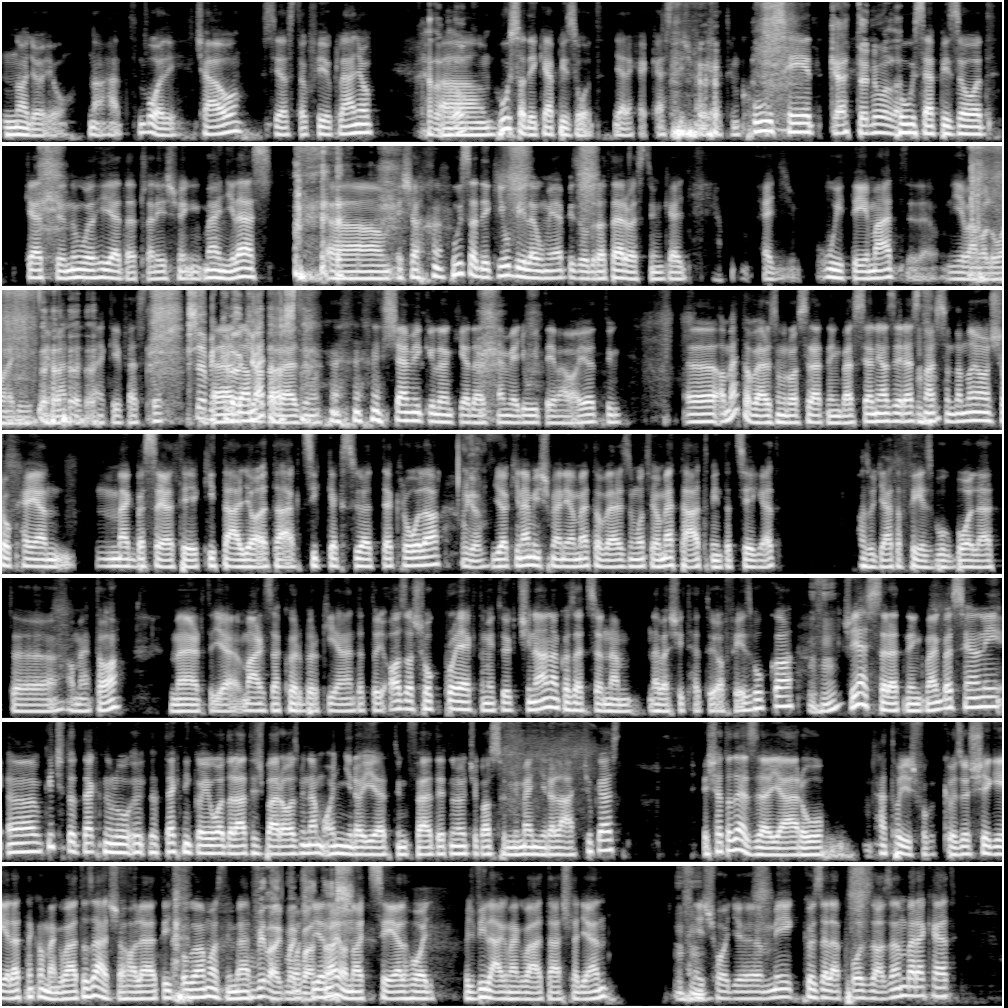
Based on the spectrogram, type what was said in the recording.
Nagyon jó. Na hát, Boldi, ciao, sziasztok fiúk, lányok. Hello, hello. Um, 20. epizód, gyerekek, ezt is megértünk. 20 hét, 2-0. 20 epizód, 2-0, hihetetlen, és még mennyi lesz. Um, és a 20. jubileumi epizódra terveztünk egy, egy új témát, nyilvánvalóan egy új témát, elképesztő. Semmi külön de a kiadást. semmi külön kiadás, semmi egy új témával jöttünk. A metaverzumról szeretnénk beszélni, azért ezt már Mhm. szerintem nagyon sok helyen megbeszélték, kitárgyalták, cikkek születtek róla. Igen. Ugye, aki nem ismeri a metaverzumot, vagy a metát, mint a céget, az ugye hát a Facebookból lett a meta, mert ugye Mark Zuckerberg kijelentette, hogy az a sok projekt, amit ők csinálnak, az egyszerűen nem nevesíthető a Facebookkal, Uh-huh. és ezt szeretnénk megbeszélni. Kicsit a, technoló- a technikai oldalát is, bár az mi nem annyira értünk feltétlenül, csak az, hogy mi mennyire látjuk ezt, és hát az ezzel járó, hát hogy is fog, közösségi életnek a megváltozása, ha lehet így fogalmazni, mert most ugye nagyon nagy cél, hogy, hogy világmegváltás legyen, Uh-huh. és hogy még közelebb hozza az embereket.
